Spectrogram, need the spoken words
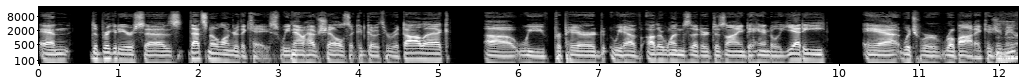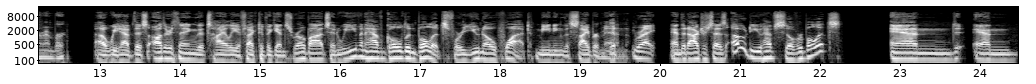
and the brigadier says that's no longer the case. We now have shells that could go through a Dalek. Uh, we've prepared. We have other ones that are designed to handle Yeti, and which were robotic, as you may Mhm. remember. Uh, we have this other thing that's highly effective against robots, and we even have golden bullets for you know what, meaning the Cybermen. right. And the doctor says, "Oh, do you have silver bullets?" And and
